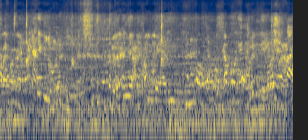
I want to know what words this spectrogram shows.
อะไรบ้างไงไม่เคมีนะคืออยากทำแบรนด์เล่นนี้มันสามารถ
